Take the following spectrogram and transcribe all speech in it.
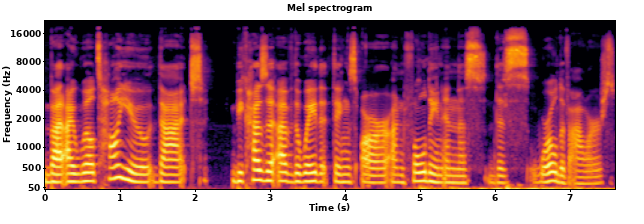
But I will tell you that because of the way that things are unfolding in this this world of ours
